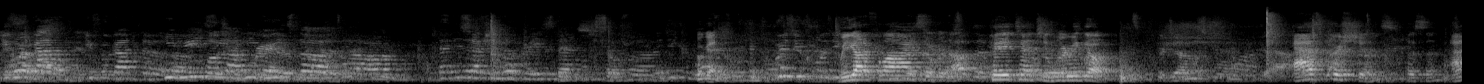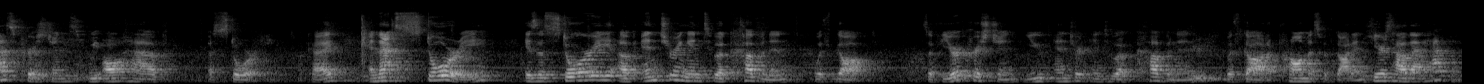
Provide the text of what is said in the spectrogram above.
You forgot. You forgot the he uh, reads the, uh, he reads the, um, section of praise and then, Okay. Where's your closing? We gotta fly, so pay attention. Here we go. As Christians, listen, as Christians, we all have a story, okay? And that story is a story of entering into a covenant with God. So if you're a Christian, you've entered into a covenant with God, a promise with God. And here's how that happened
